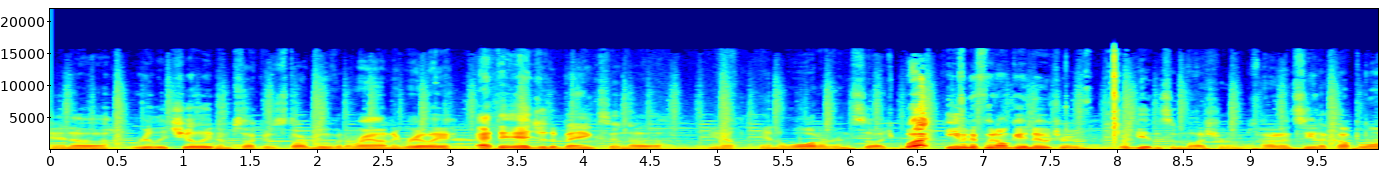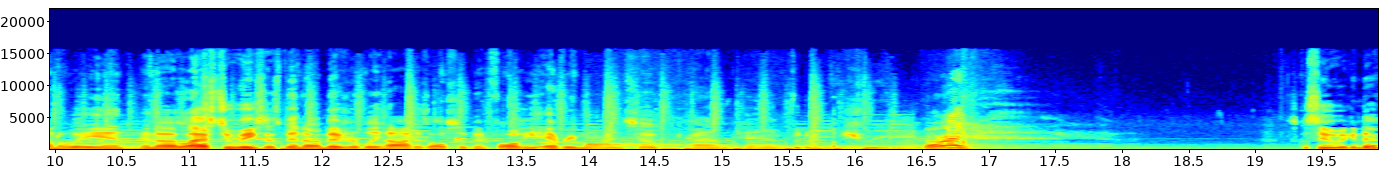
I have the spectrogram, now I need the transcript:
and uh, really chilly. Them suckers start moving around and really at the edge of the banks and uh, you know in the water and such. But even if we don't get Nutra, we're getting some mushrooms. I haven't seen a couple on the way in. And uh, the last two weeks, it's been uh, miserably hot. Has also been foggy every morning, so prime time for the mushroom. All right, let's go see what we can do.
